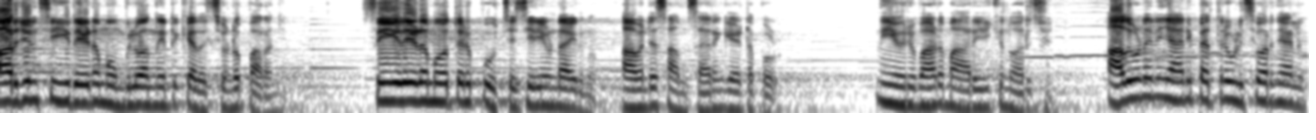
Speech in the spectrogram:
അർജുൻ സീതയുടെ മുമ്പിൽ വന്നിട്ട് കിതച്ചുകൊണ്ട് പറഞ്ഞു. സീതയുടെ മുഖത്തൊരു പൂച്ചച്ചിരി ഉണ്ടായിരുന്നു അവന്റെ സംസാരം കേട്ടപ്പോൾ. നീ ഒരുപാട് മാറിയിരിക്കുന്നു അർജുൻ. അതുകൊണ്ട് തന്നെ ഞാനിപ്പോൾ എത്ര വിളിച്ചു പറഞ്ഞാലും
